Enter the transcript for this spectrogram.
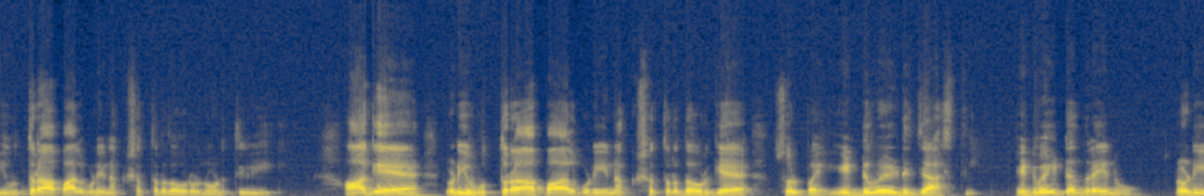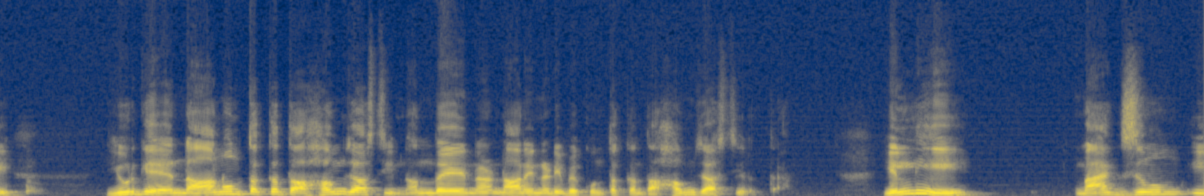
ಈ ಉತ್ತರ ಪಾಲ್ಗುಣಿ ನಕ್ಷತ್ರದವರು ನೋಡ್ತೀವಿ. ಹಾಗೆ ನೋಡಿ ಉತ್ತರ ಪಾಲ್ಗುಣಿ ನಕ್ಷತ್ರದವ್ರಿಗೆ ಸ್ವಲ್ಪ ಎಡ್ವೈಡ್ ಜಾಸ್ತಿ. ಎಡ್ವೈಟ್ ಅಂದರೆ ಏನು? ನೋಡಿ, ಇವ್ರಿಗೆ ನಾನು ಅಂತಕ್ಕಂಥ ಅಹಂ ಜಾಸ್ತಿ, ನಂದೇ ನಾನೇ ನಡಿಬೇಕು ಅಂತಕ್ಕಂಥ ಅಹಂ ಜಾಸ್ತಿ ಇರುತ್ತೆ. ಎಲ್ಲಿ ಮ್ಯಾಕ್ಸಿಮಮ್ ಈ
